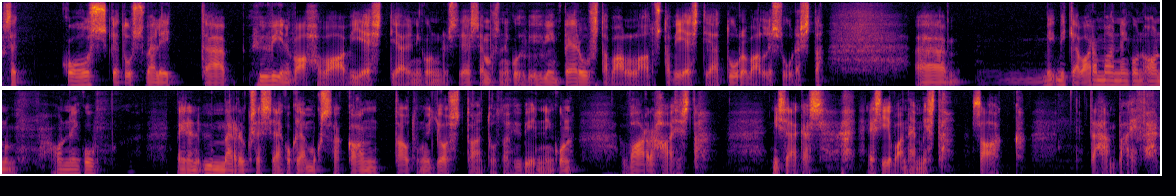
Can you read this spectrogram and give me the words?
se kosketus välittää hyvin vahvaa viestiä, niin kuin semmoista niin kuin hyvin perustavanlaatuista viestiä turvallisuudesta, mikä varmaan niin kuin on, on niin kuin meidän ymmärryksessä ja kokemuksessa kantautunut jostain tuolta hyvin niin kuin varhaisista nisäkäs esivanhemmista saakka tähän päivään.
